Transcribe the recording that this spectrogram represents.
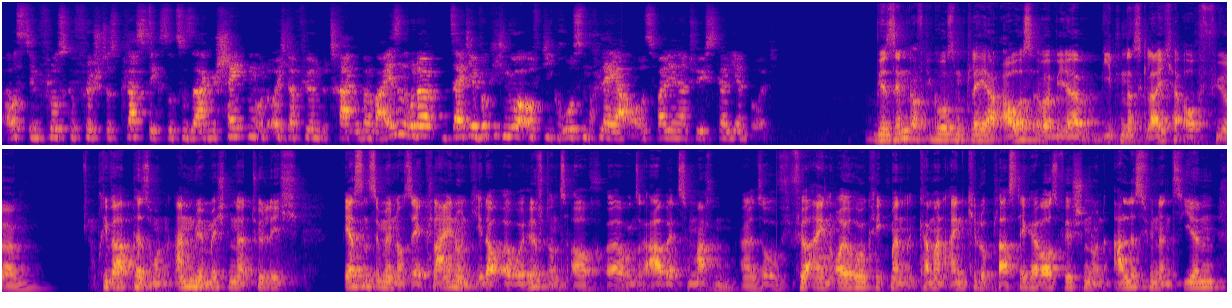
aus dem Fluss gefischtes Plastik sozusagen schenken und euch dafür einen Betrag überweisen? Oder seid ihr wirklich nur auf die großen Player aus, weil ihr natürlich skalieren wollt? Wir sind auf die großen Player aus, aber wir bieten das Gleiche auch für Privatpersonen an. Wir möchten natürlich Erstens sind wir noch sehr klein und jeder Euro hilft uns auch, äh, unsere Arbeit zu machen. Also für einen Euro kriegt man, kann man ein Kilo Plastik herausfischen und alles finanzieren,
